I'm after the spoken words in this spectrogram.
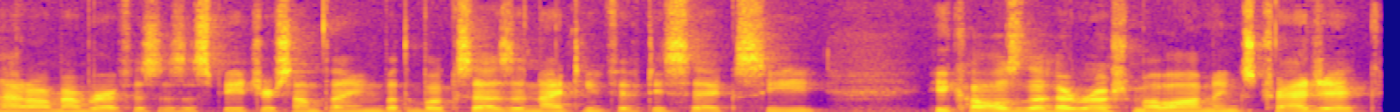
I don't remember if this is a speech or something, but the book says in 1956 he he calls the Hiroshima bombings tragic,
